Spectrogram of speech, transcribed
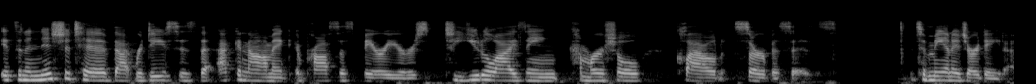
it's an initiative that reduces the economic and process barriers to utilizing commercial cloud services to manage our data.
